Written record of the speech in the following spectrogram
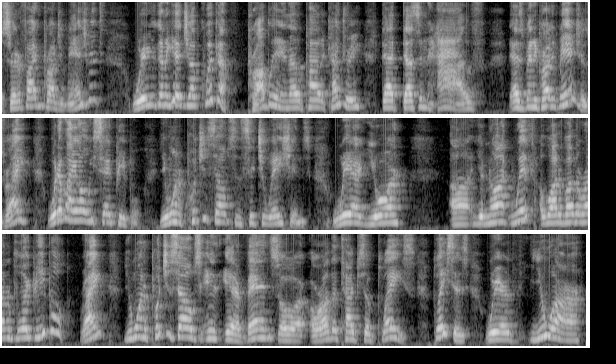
certified in project management, where are you going to get a job quicker? Probably in another part of the country that doesn't have as many project managers, right? What have I always said, people? You want to put yourselves in situations where you're uh, you're not with a lot of other unemployed people, right? You want to put yourselves in, in events or, or other types of place places where you are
